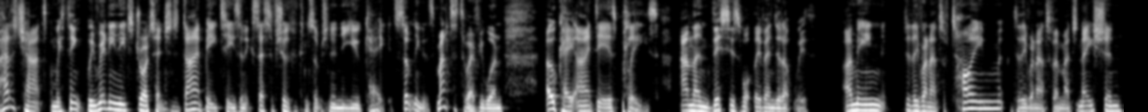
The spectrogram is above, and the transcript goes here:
had a chat, and we think we really need to draw attention to diabetes and excessive sugar consumption in the UK. It's something that matters to everyone. Okay, ideas, please." And then this is what they've ended up with. I mean, do they run out of time? Do they run out of imagination?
